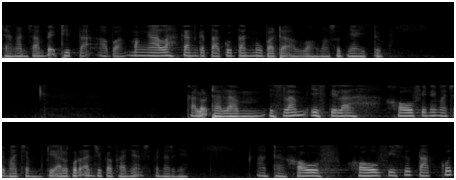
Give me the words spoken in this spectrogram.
Jangan sampai dita apa mengalahkan ketakutanmu pada Allah. Maksudnya itu. Kalau dalam Islam istilah khauf ini macam-macam. Di Al-Quran juga banyak sebenarnya. Ada khauf. Khauf itu takut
